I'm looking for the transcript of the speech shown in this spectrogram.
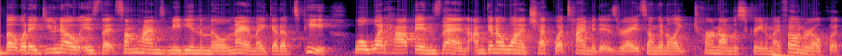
But what I do know is that sometimes maybe in the middle of the night I might get up to pee. Well, what happens then? I'm gonna want to check what time it is, right? So I'm gonna like turn on the screen of my phone real quick.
